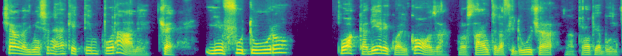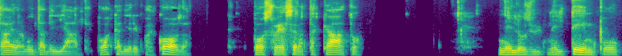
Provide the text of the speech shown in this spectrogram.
c'è una dimensione anche temporale, cioè in futuro può accadere qualcosa, nonostante la fiducia nella propria bontà e nella bontà degli altri, può accadere qualcosa, posso essere attaccato, nello, nel tempo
